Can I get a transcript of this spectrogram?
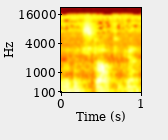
everybody stopped again.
